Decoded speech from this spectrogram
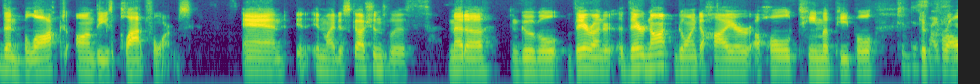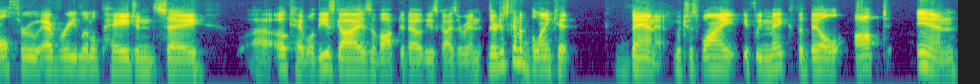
then blocked on these platforms. And in, in my discussions with Meta and Google, they're under they're not going to hire a whole team of people to, to crawl through every little page and say, uh, okay, well these guys have opted out, these guys are in. They're just going to blanket ban it, which is why if we make the bill opt in,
